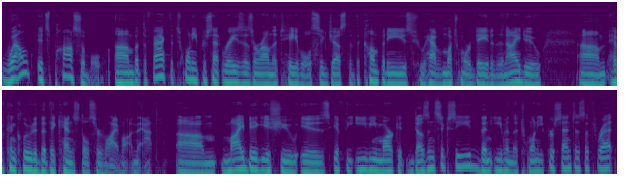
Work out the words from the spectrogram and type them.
Well, it's possible, um, but the fact that 20% raises are on the table suggests that the companies who have much more data than I do um, have concluded that they can still survive on that. Um, my big issue is if the EV market doesn't succeed, then even the 20% is a threat.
